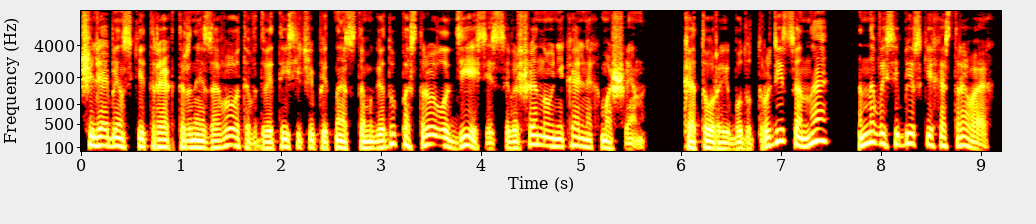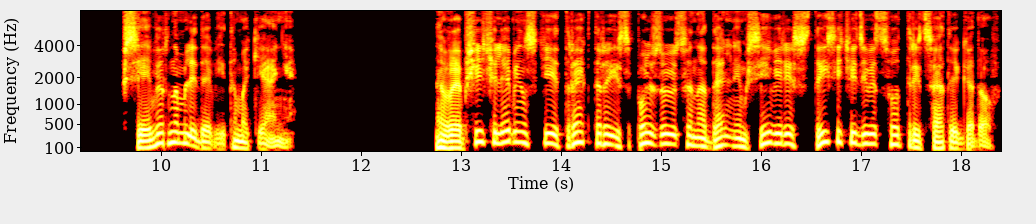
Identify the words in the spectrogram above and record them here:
Челябинский тракторный завод в 2015 году построил 10 совершенно уникальных машин, которые будут трудиться на Новосибирских островах в Северном Ледовитом океане. Вообще челябинские тракторы используются на Дальнем Севере с 1930-х годов.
